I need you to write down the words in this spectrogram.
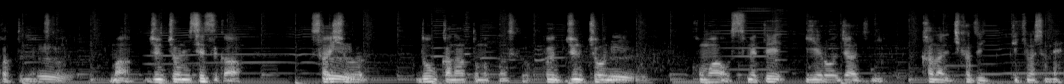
かったんじゃないですか。うん。まあ順調にセスが最初うんどうかなと思ったんですけど、これ順調にうん。駒を進めてイエロージャージにかなり近づいてきましたね。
